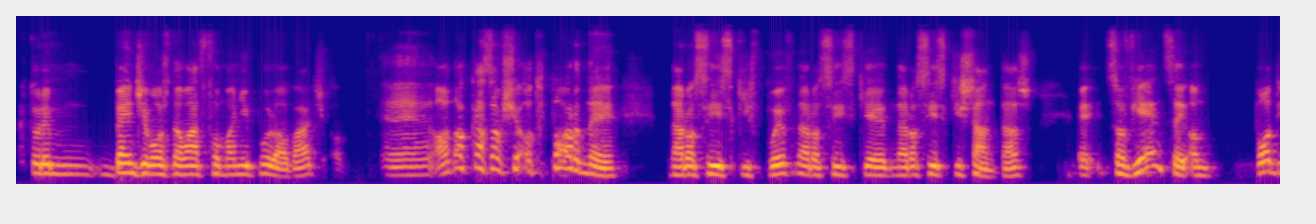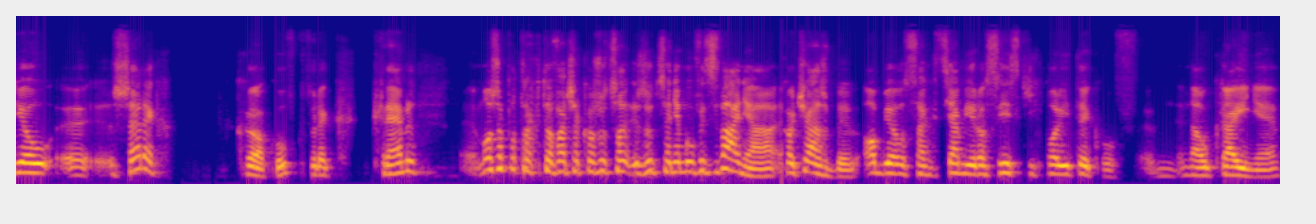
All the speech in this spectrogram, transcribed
którym będzie można łatwo manipulować, e, on okazał się odporny na rosyjski wpływ, na, rosyjskie, na rosyjski szantaż. E, co więcej, on podjął szereg kroków, które Kreml może potraktować jako rzucenie mu wyzwania, chociażby objął sankcjami rosyjskich polityków na Ukrainie,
